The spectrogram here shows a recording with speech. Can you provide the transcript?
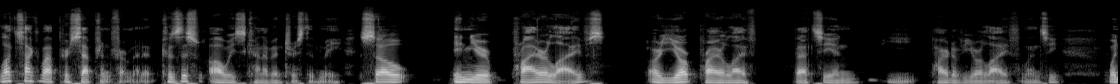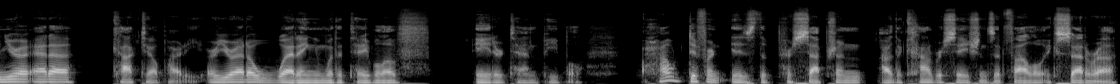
let's talk about perception for a minute because this always kind of interested me. So in your prior lives or your prior life betsy and part of your life, Lindsay, when you're at a cocktail party or you're at a wedding with a table of eight or 10 people, how different is the perception, are the conversations that follow, etc.,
